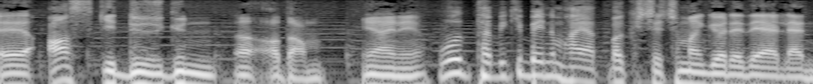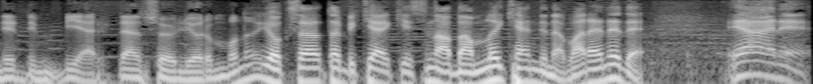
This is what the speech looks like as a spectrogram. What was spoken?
e, az ki düzgün e, adam. Yani bu tabii ki benim hayat bakış açıma göre değerlendirdiğim bir yerden söylüyorum bunu. Yoksa tabii ki herkesin adamlığı kendine. Bana ne de. Yani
